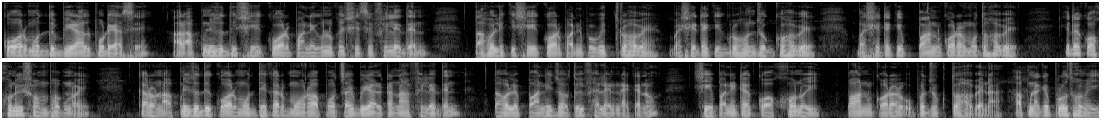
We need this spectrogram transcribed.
কুয়ার মধ্যে বিড়াল পড়ে আছে, আর আপনি যদি সেই কুয়ার পানিগুলোকে শেষে ফেলে দেন, তাহলে কি সেই কুয়ার পানি পবিত্র হবে? বা সেটা কি গ্রহণযোগ্য হবে? বা সেটা কি পান করার মতো হবে? এটা কখনোই সম্ভব নয়। কারণ আপনি যদি কুয়ার মধ্যেকার মরা পচা বিড়ালটা না ফেলে দেন, তাহলে পানি যতই ফেলেন না কেন, সেই পানিটা কখনোই পান করার উপযুক্ত হবে না। আপনাকে প্রথমেই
